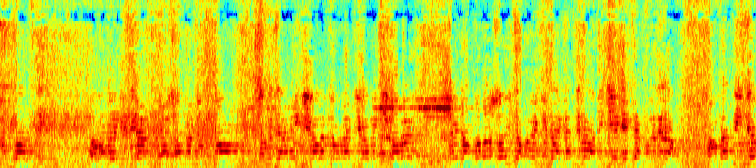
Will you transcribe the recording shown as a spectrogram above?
যুক্ত আছি, এবং এই ডিসিপ্লিনের সঙ্গে যুক্ত, আমি জানি কীভাবে চলবে, কীভাবে কি করে সেই দক্ষতার সহিত যখন একটি জায়গা ছিল, আমি গিয়ে গেটটা খুলে দিলাম। আমরা তিনজন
